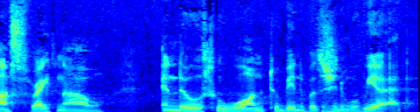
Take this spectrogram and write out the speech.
us right now and those who want to be in the position where we are at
